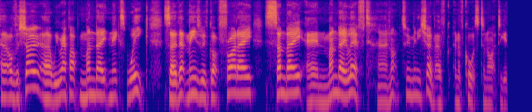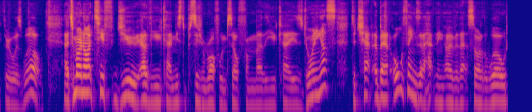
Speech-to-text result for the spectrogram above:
uh, of the show. Uh, we wrap up Monday next week. So that means we've got Friday, Sunday, and Monday left. Uh, not too many shows. And of course, tonight to get through as well. Uh, tomorrow night, Tiff Dew out of the UK, Mr. Precision Rifle himself from the UK, is joining us to chat about all things that are happening over that side of the world,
